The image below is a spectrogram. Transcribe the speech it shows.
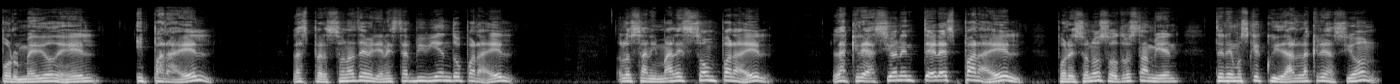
por medio de Él y para Él. Las personas deberían estar viviendo para Él. Los animales son para Él. La creación entera es para Él. Por eso nosotros también tenemos que cuidar la creación.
